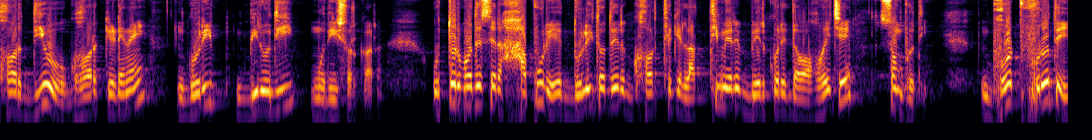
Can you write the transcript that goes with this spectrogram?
ঘর দিয়েও ঘর কেড়ে নেয় গরিব বিরোধী মোদী সরকার। উত্তরপ্রদেশের হাপুরে দলিতদের ঘর থেকে লাথি মেরে বের করে দেওয়া হয়েছে সম্প্রতি। ভোট ফুরোতেই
